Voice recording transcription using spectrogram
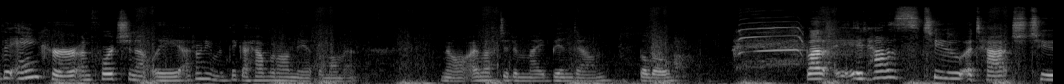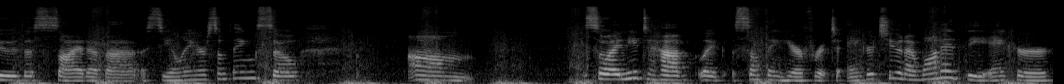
the anchor, unfortunately, I don't even think I have one on me at the moment. No, I left it in my bin down below. But it has to attach to the side of a, a ceiling or something. So, um, so I need to have like something here for it to anchor to. And I wanted the anchor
